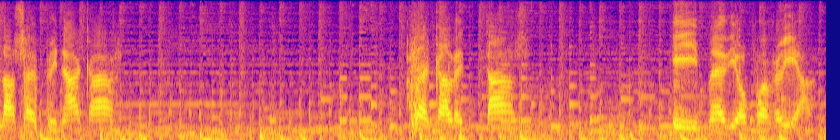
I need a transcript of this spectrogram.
las espinacas recalentadas y medio podridas.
